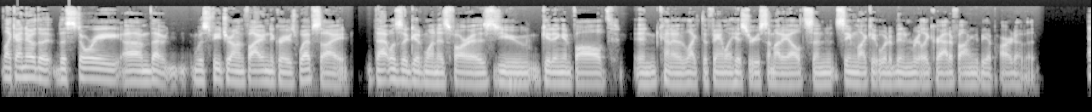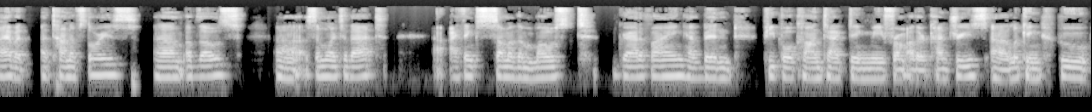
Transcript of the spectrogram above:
like I know the, the story um, that was featured on Find a Grave's website that was a good one as far as you getting involved in kind of like the family history of somebody else. And it seemed like it would have been really gratifying to be a part of it. I have a, a ton of stories um, of those uh, similar to that. I think some of the most gratifying have been people contacting me from other countries, uh, looking who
